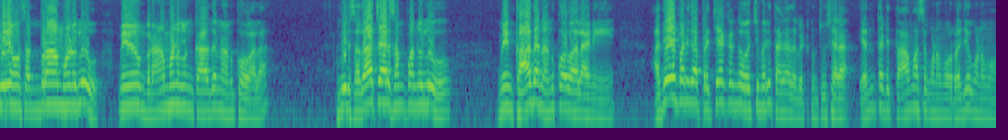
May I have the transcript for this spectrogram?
మీరేమో సద్బ్రాహ్మణులు మేమేమో బ్రాహ్మణులం కాదని అనుకోవాలా? మీరు సదాచార సంపన్నులు మేం కాదని అనుకోవాలని అదే పనిగా ప్రత్యేకంగా వచ్చి మరీ తగాద పెట్టుకుని చూసారా ఎంతటి తామస గుణమో రజగుణమో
